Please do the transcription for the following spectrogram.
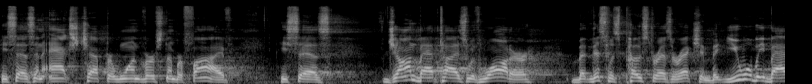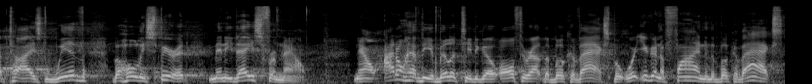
He says in Acts chapter 1, verse number 5, he says, John baptized with water, but this was post resurrection, but you will be baptized with the Holy Spirit many days from now. Now, I don't have the ability to go all throughout the book of Acts, but what you're going to find in the book of Acts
